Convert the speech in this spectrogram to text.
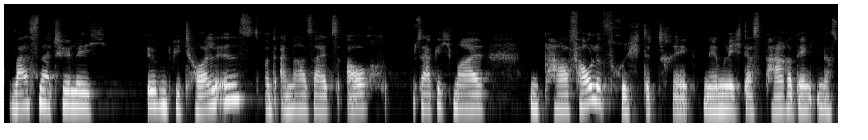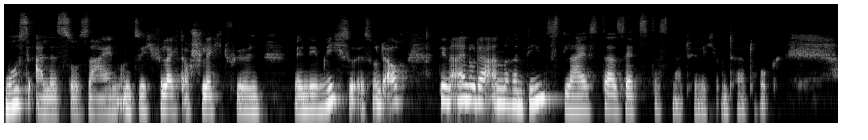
was natürlich irgendwie toll ist und andererseits auch, sag ich mal, ein paar faule Früchte trägt, nämlich dass Paare denken, das muss alles so sein und sich vielleicht auch schlecht fühlen, wenn dem nicht so ist. Und auch den ein oder anderen Dienstleister setzt das natürlich unter Druck.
